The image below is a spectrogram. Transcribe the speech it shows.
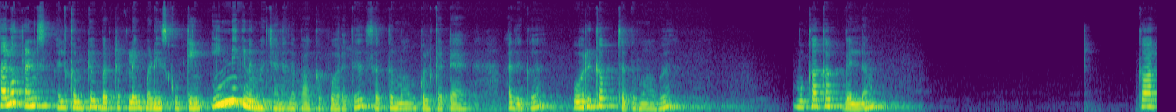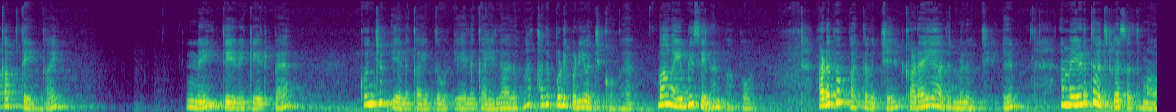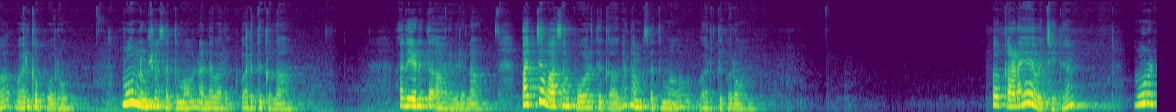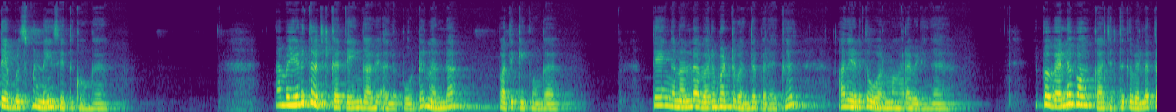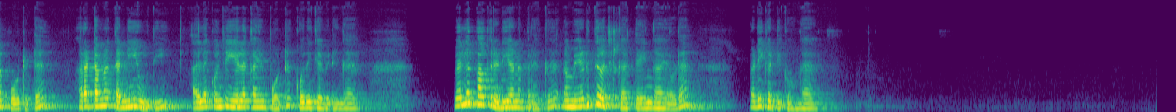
Hello friends welcome to butterfly buddies cooking இன்றைக்கி நம்ம சேனலில் பார்க்க போகிறது சத்து மாவு கொல்கட்டை. அதுக்கு ஒரு கப் சத்து மாவு முக்கால் கப் வெல்லம் கா கப் தேங்காய் நெய் தேவைக்கேற்ப கொஞ்சம் ஏலக்காய் தோல் ஏலக்காய் இல்லாதவங்க அதை பொடி பொடி வச்சுக்கோங்க. வாங்க எப்படி செய்யலான்னு பார்ப்போம். அடுப்பை பற்ற வச்சு கடையை அதன் மேலே வச்சுக்கிட்டு நம்ம எடுத்து வச்சுருக்க சத்து மாவை வறுக்க போகிறோம் மூணு நிமிஷம் சத்து மாவு நல்லா வறு வறுத்துக்கலாம். அதை எடுத்து ஆற விடலாம். பச்சை வாசம் போகிறதுக்காக நம்ம சத்து மாவை வறுத்துக்கிறோம். இப்போ கடையை வச்சுட்டு மூணு டேபிள் ஸ்பூன் நெய் சேர்த்துக்கோங்க. நம்ம எடுத்து வச்சுருக்க தேங்காவை அதில் போட்டு நல்லா வதக்கிக்கோங்க. தேங்காய் நல்லா வறுபட்டு வந்த பிறகு அதை எடுத்து உரமாக ஆற விடுங்க. இப்போ வெள்ளை பாகு காய்ச்சறதுக்கு வெள்ளத்தை போட்டுட்டு அரை டம்ளர் தண்ணியை ஊற்றி அதில் கொஞ்சம் ஏலக்காயும் போட்டு கொதிக்க விடுங்க. வெள்ளைப்பாக்கு ரெடியான பிறகு நம்ம எடுத்து வச்சுருக்க தேங்காயோட வடிகட்டிக்கோங்க.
